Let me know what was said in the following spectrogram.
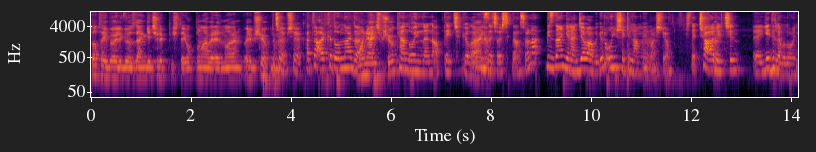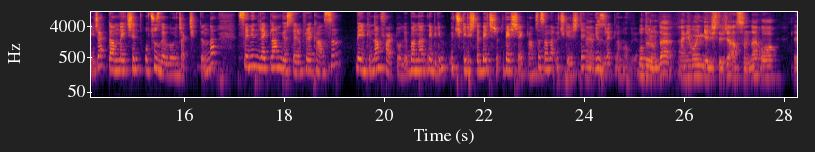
datayı böyle gözden geçirip işte yok buna verelim buna verelim öyle bir şey yok değil Hiç mi? öyle bir şey yok. Hatta arkada onlar da Manuel hiçbir şey yok. kendi oyunlarına update çıkıyorlar Aynen. bizle çalıştıktan sonra. Bizden gelen cevaba göre oyun şekillenmeye Hmm. başlıyor. İşte Çağrı Süper. için e, 7 level oynayacak. Damla için 30 level oynayacak çıktığında senin reklam gösterim frekansın benimkinden farklı oluyor. Bana ne bileyim 3 girişte 5, 5 reklamsa sana 3 girişte Evet. 100 reklam oluyor. Bu durumda hani oyun geliştirici aslında o e,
